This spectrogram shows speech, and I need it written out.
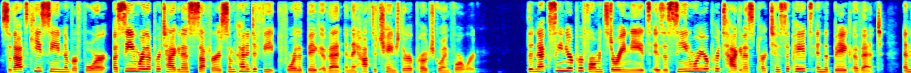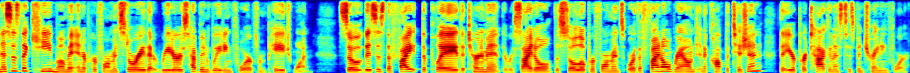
So that's key scene number four, a scene where the protagonist suffers some kind of defeat before the big event and they have to change their approach going forward. The next scene your performance story needs is a scene where your protagonist participates in the big event. And this is the key moment in a performance story that readers have been waiting for from page one. So, this is the fight, the play, the tournament, the recital, the solo performance, or the final round in a competition that your protagonist has been training for.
